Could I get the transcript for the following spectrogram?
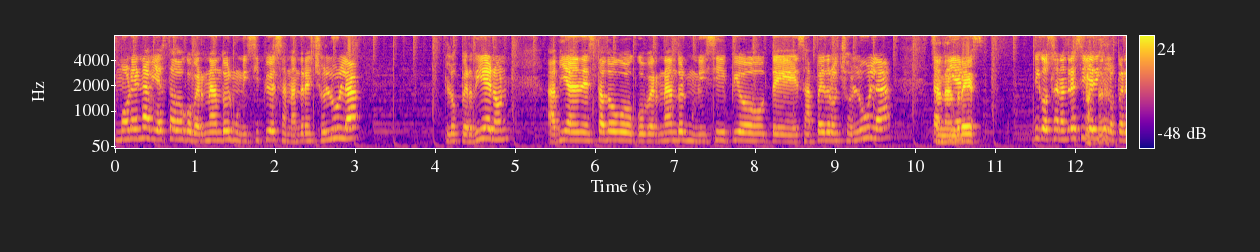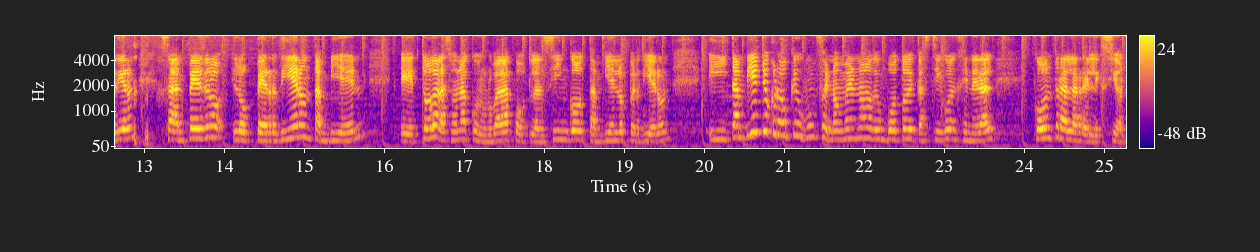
Morena había estado gobernando el municipio de San Andrés Cholula, lo perdieron. Habían estado gobernando el municipio de San Pedro Cholula. San Andrés. Digo, San Andrés sí ya dije, lo perdieron. San Pedro lo perdieron también. Eh, toda la zona conurbada Cuautlancingo también lo perdieron. Y también yo creo que hubo un fenómeno de un voto de castigo en general contra la reelección,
